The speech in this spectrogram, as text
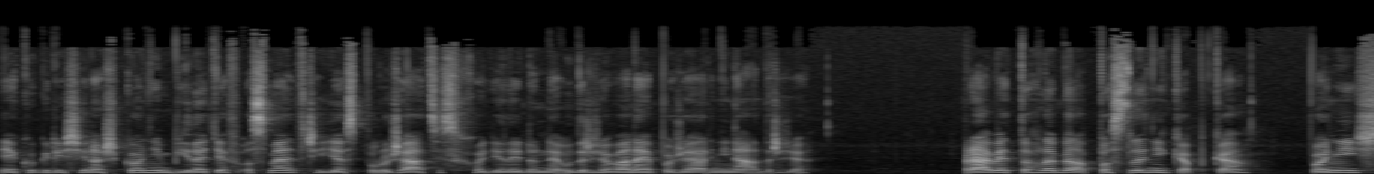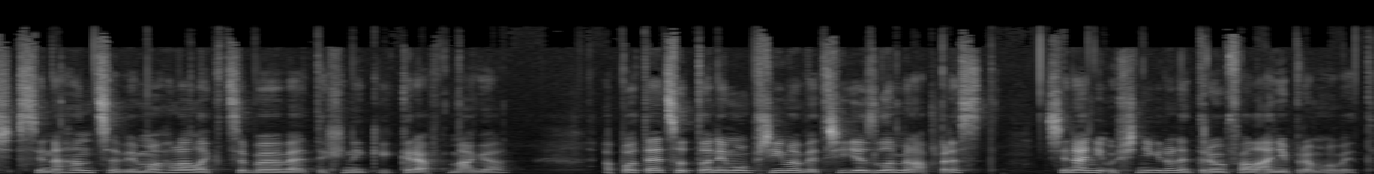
jako když ji na školním bíletě v osmé třídě spolužáci schodili do neudržované požární nádrže. Právě tohle byla poslední kapka, po níž si na Hance vymohla lekce bojové techniky Krav Maga a poté, co Tony mu přímo ve třídě zlomila prst, si na ní už nikdo netroufal ani promluvit.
